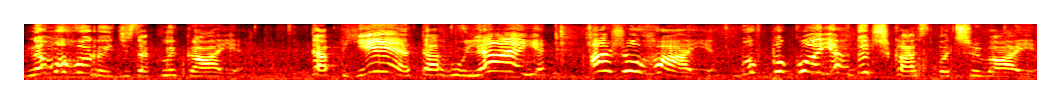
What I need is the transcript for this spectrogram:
на могорич закликає. Та п'є, та гуляє, аж угає, бо в покоях дочка спочиває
